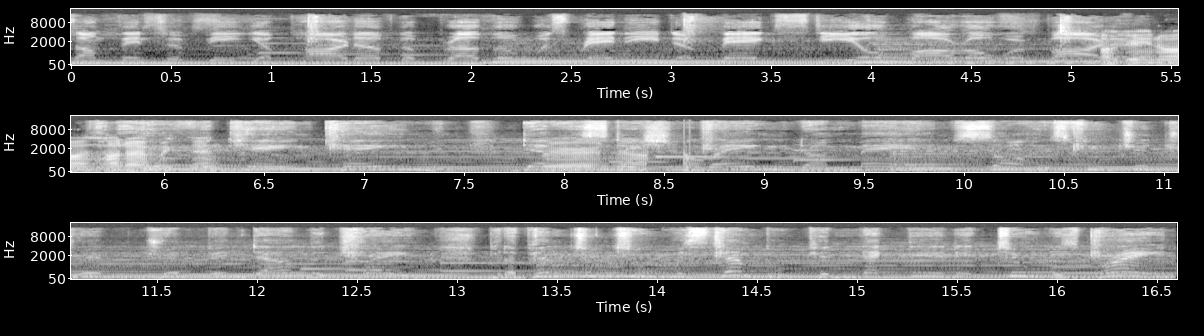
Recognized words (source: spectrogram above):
something to be a part of. The brother was ready to beg, steal, borrow, or barter. Okay, you know what? How do I make that? Came and devastation now? reigned. A man saw his future drip dripping down the drain. Put a pencil to his temple, connected it to his brain,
